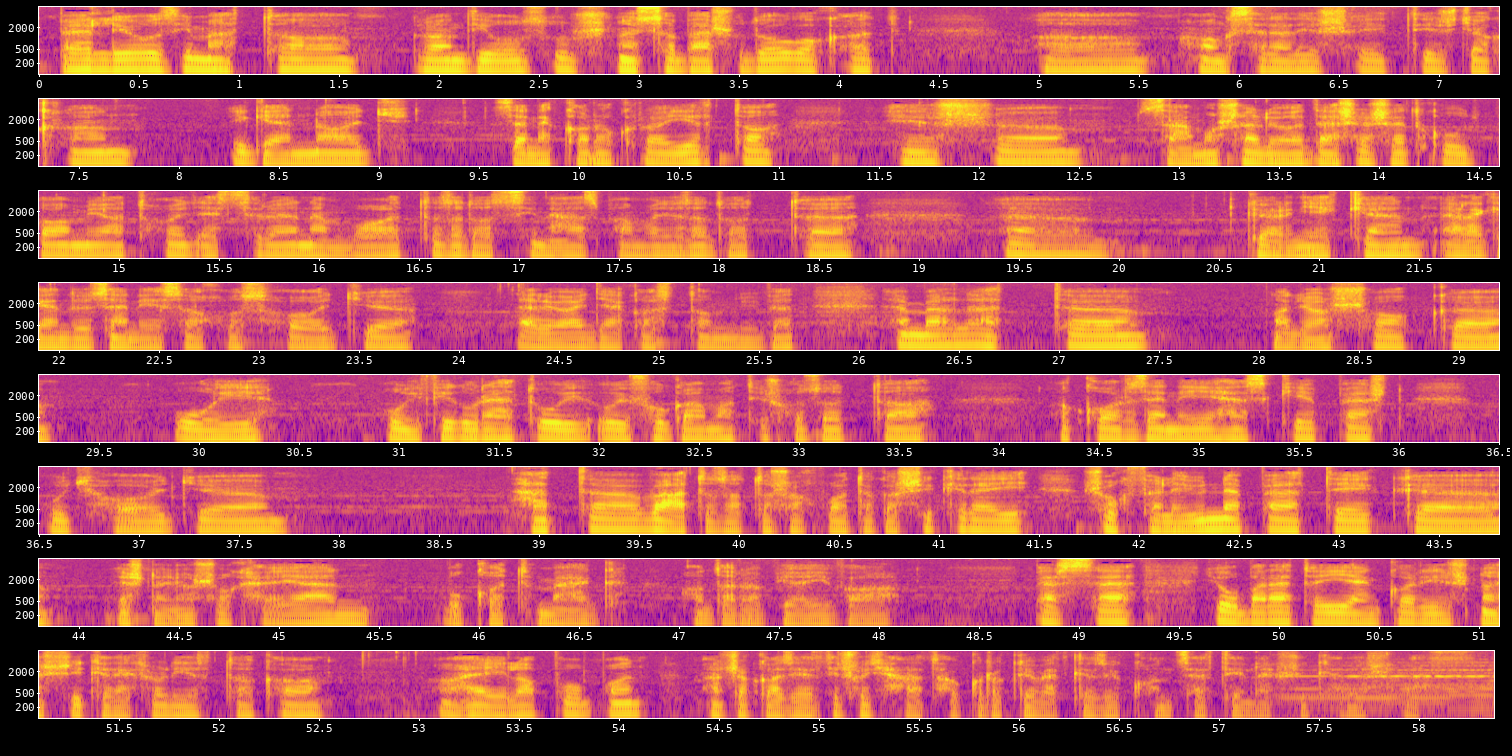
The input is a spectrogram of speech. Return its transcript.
Berlioz imádta a grandiózus, nagyszabású dolgokat, a hangszereléseit is gyakran igen nagy zenekarokra írta, és számos előadás esett kútba, miatt, hogy egyszerűen nem volt az adott színházban, vagy az adott ö, ö, környéken elegendő zenész ahhoz, hogy előadják azt a művet. Emellett ö, nagyon sok ö, új, új figurát, új, új fogalmat is hozott a, a kor zenéjéhez képest, úgyhogy hát változatosak voltak a sikerei, sokfelé ünnepelték, és nagyon sok helyen bukott meg a darabjaival. Persze jó barátai ilyenkor is nagy sikerekről írtak a, a helyi lapokban, már csak azért is, hogy hát akkor a következő koncert tényleg sikeres lesz.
